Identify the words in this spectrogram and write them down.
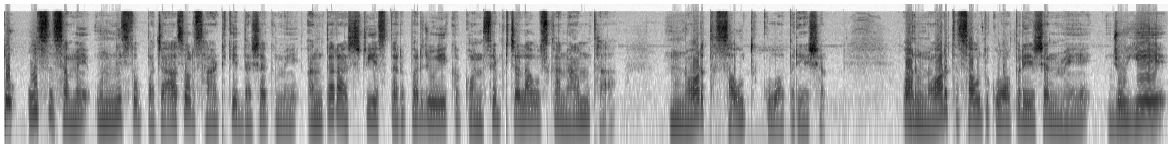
तो उस समय 1950 और 60 के दशक में अंतर्राष्ट्रीय स्तर पर जो एक कॉन्सेप्ट चला, उसका नाम था नॉर्थ साउथ कोऑपरेशन और नॉर्थ साउथ कोऑपरेशन में जो ये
